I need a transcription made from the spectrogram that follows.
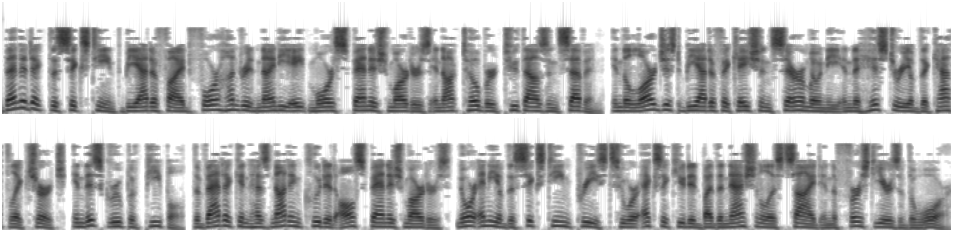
Benedict XVI beatified 498 more Spanish martyrs in October 2007, in the largest beatification ceremony in the history of the Catholic Church. In this group of people, the Vatican has not included all Spanish martyrs, nor any of the 16 priests who were executed by the nationalist side in the first years of the war.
